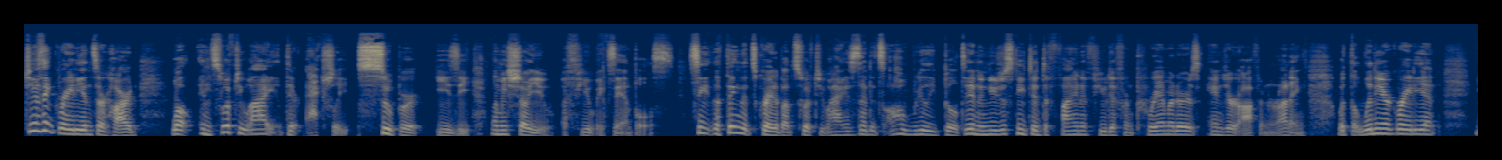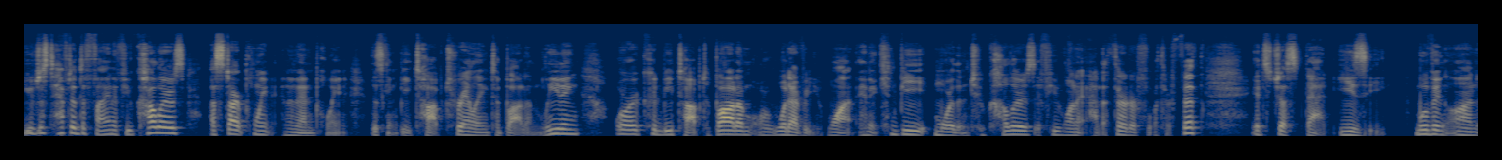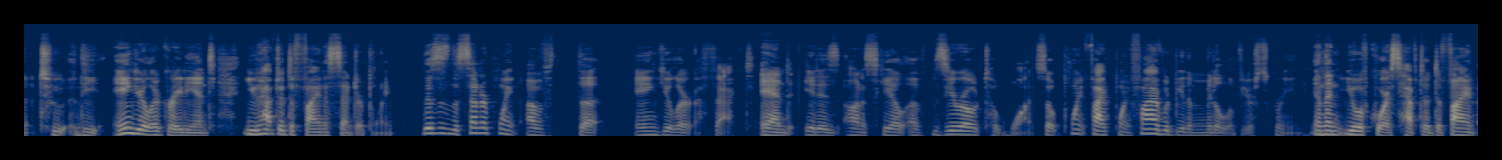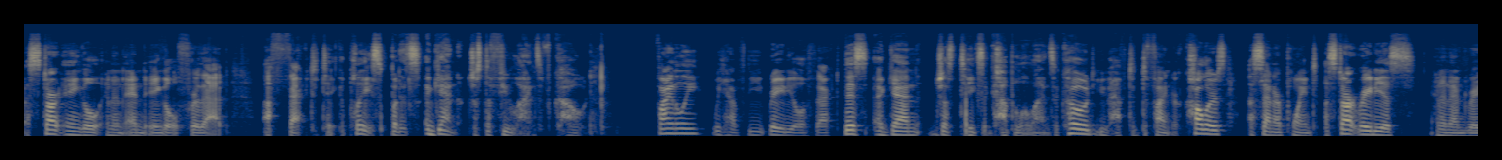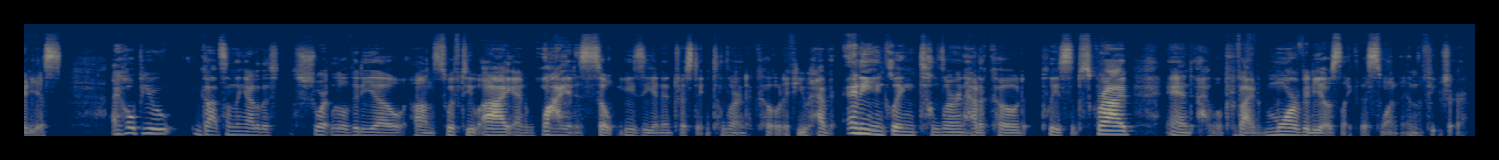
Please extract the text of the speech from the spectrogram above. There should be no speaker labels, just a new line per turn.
Do you think gradients are hard? Well, in SwiftUI, they're actually super easy. Let me show you a few examples. See, the thing that's great about SwiftUI is that it's all really built in and you just need to define a few different parameters and you're off and running. With the linear gradient, you just have to define a few colors, a start point and an end point. This can be top trailing to bottom leading, or it could be top to bottom or whatever you want. And it can be more than two colors if you want to add a third or fourth or fifth. It's just that easy. Moving on to the angular gradient, you have to define a center point. This is the center point of the angular effect, and it is on a scale of 0 to 1. So 0.5.5 would be the middle of your screen. And then you, of course, have to define a start angle and an end angle for that effect to take place. But it's, again, just a few lines of code. Finally, we have the radial effect. This, again, just takes a couple of lines of code. You have to define your colors, a center point, a start radius, and an end radius. I hope you got something out of this short little video on SwiftUI and why it is so easy and interesting to learn to code. If you have any inkling to learn how to code, please subscribe, and I will provide more videos like this one in the future.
